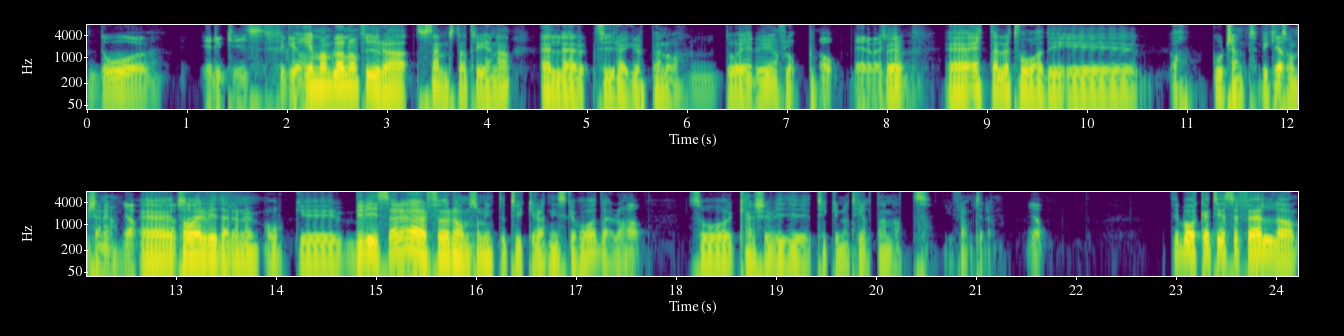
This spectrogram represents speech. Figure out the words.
då är det ju kris, tycker jag. Är man bland de fyra sämsta treorna eller fyra i gruppen då, Mm. då är det ju en flopp. Ja, det är det Så är verkligen. Eh, ett eller tvåa, det är ja, godkänt, vilket Ja. som känner jag. Ja, eh, ta er vidare nu och eh, bevisa det här för de som inte tycker att ni ska vara där då. Ja. Så kanske vi tycker något helt annat i framtiden. Tillbaka till SFL då.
